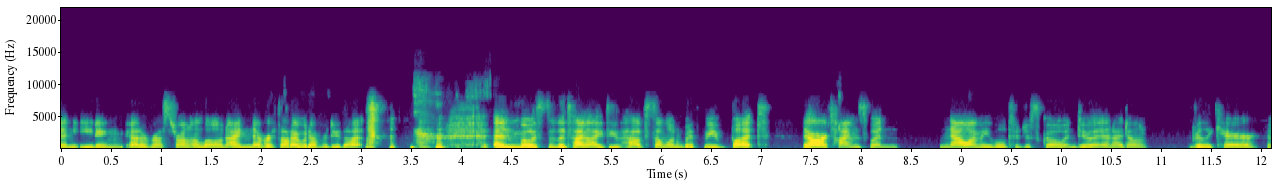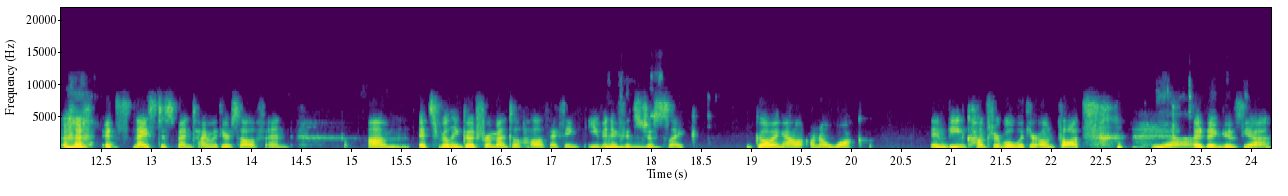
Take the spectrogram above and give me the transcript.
and eating at a restaurant alone, I never thought I would ever do that. and most of the time I do have someone with me, but there are times when now I'm able to just go and do it and I don't really care. it's nice to spend time with yourself and um, it's really good for mental health, I think, even mm-hmm. if it's mm-hmm. just like going out on a walk and being comfortable with your own thoughts. yeah. I think is, yeah,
